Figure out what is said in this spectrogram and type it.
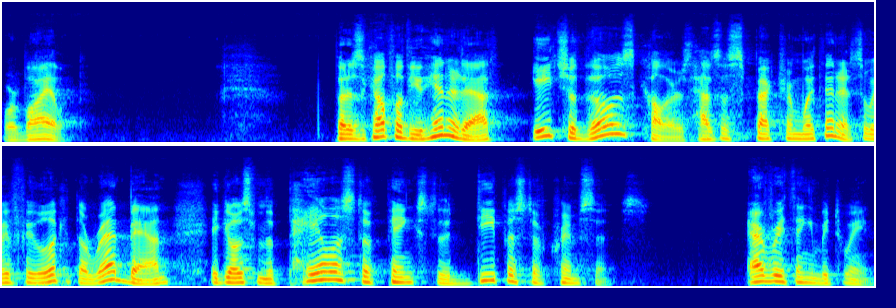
or violet. But as a couple of you hinted at, each of those colors has a spectrum within it. So if we look at the red band, it goes from the palest of pinks to the deepest of crimsons everything in between.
